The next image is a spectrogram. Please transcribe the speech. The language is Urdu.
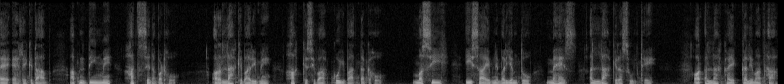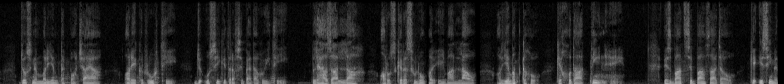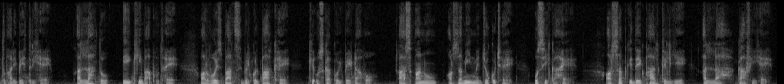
اے اہل کتاب، اپنے دین میں حد سے نہ بڑھو اور اللہ کے بارے میں حق کے سوا کوئی بات نہ کہو۔ مسیح عیسیٰ ابن مریم تو محض اللہ کے رسول تھے اور اللہ کا ایک کلمہ تھا جو اس نے مریم تک پہنچایا اور ایک روح تھی جو اسی کی طرف سے پیدا ہوئی تھی۔ لہذا اللہ اور اس کے رسولوں پر ایمان لاؤ اور یہ مت کہو کہ خدا تین ہیں۔ اس بات سے باز آ جاؤ کہ اسی میں تمہاری بہتری ہے۔ اللہ تو ایک ہی معبود ہے اور وہ اس بات سے بالکل پاک ہے کہ اس کا کوئی بیٹا ہو۔ آسمانوں اور زمین میں جو کچھ ہے، اسی کا ہے۔ اور سب کی دیکھ بھال کے لیے اللہ کافی ہے۔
